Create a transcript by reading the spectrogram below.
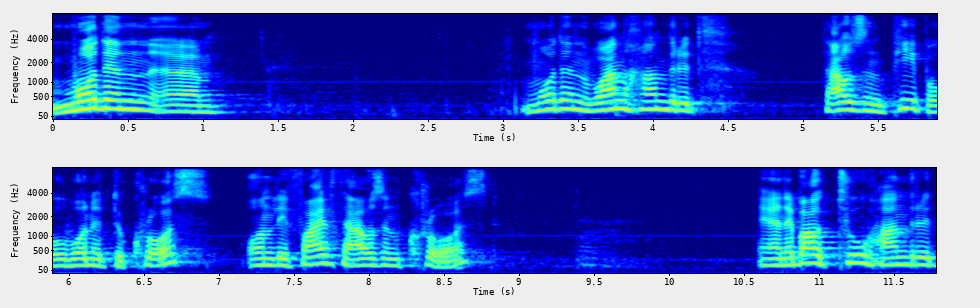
More than um, more than 100,000 people wanted to cross. Only 5,000 crossed and about 200,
